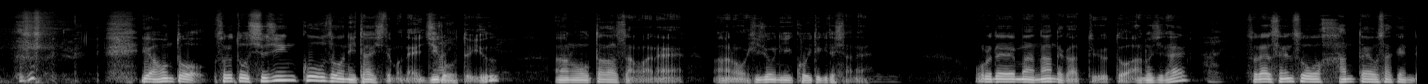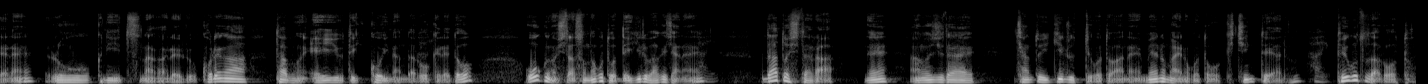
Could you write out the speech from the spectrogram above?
いや本当それと主人公像に対してもね二郎という、はい、あの高橋さんはねあの非常に好意的でしたね、これでまあなんでかというとあの時代、はい、それは戦争反対を叫んでね牢獄につながれる。これが多分英雄的行為なんだろうけれど、はい、多くの人はそんなことをできるわけじゃない、はい、だとしたらねあの時代ちゃんと生きるっていうことはね目の前のことをきちんとやる、ということだろうと。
